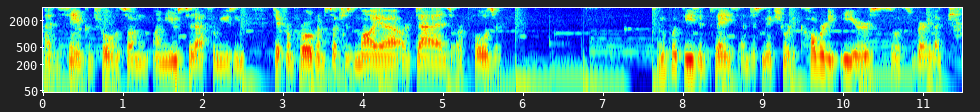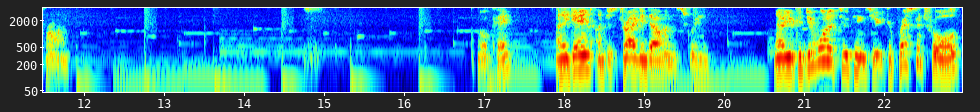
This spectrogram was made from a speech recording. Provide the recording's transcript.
I have the same control, so I'm, I'm used to that from using different programs such as Maya or Daz or Poser. I'm to put these in place and just make sure to cover the ears so it's very like Tron. Okay, and again I'm just dragging down on the screen. Now you can do one of two things here. You can press Control,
